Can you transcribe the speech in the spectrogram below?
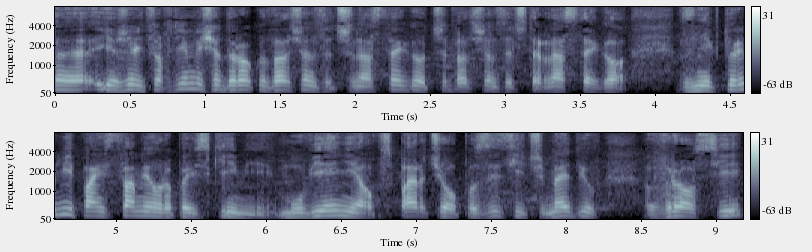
e, jeżeli cofniemy się do roku 2013 czy 2014, z niektórymi państwami europejskimi mówienie o wsparciu opozycji czy mediów w Rosji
